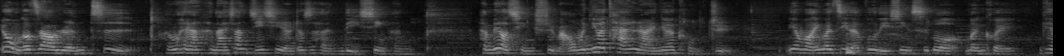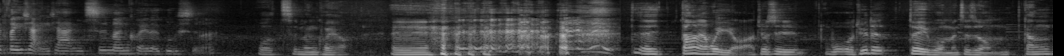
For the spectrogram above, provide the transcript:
因为我们都知道人是很很很难像机器人，就是很理性、很很没有情绪嘛。我们因为贪婪，因为恐惧。你有没有因为自己的不理性吃过闷亏？你可以分享一下你吃闷亏的故事吗？我吃闷亏哦，呃、欸，呃，当然会有啊。就是我我觉得，对我们这种刚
